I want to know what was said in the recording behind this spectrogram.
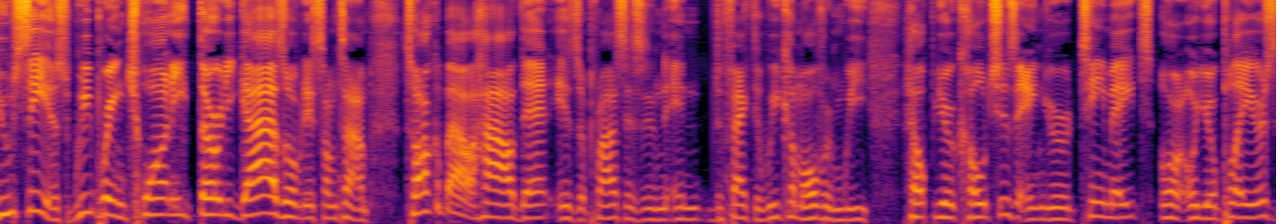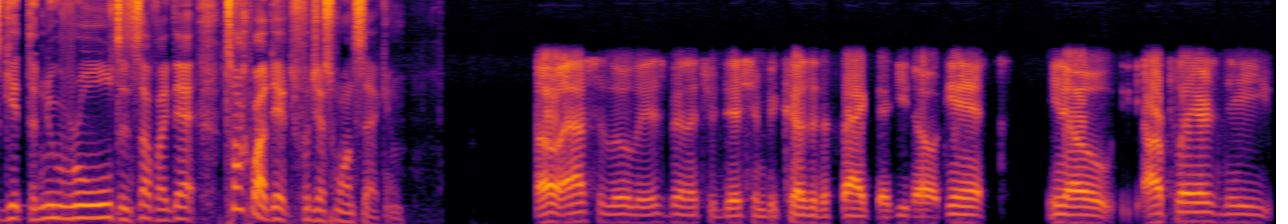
you see us. We bring 20, 30 guys over there sometime. Talk about how that is a process and, and the fact that we come over and we help your coaches and your teammates or, or your players get the new rules and stuff like that. Talk about that for just one second. Oh, absolutely. It's been a tradition because of the fact that, you know, again, you know, our players need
